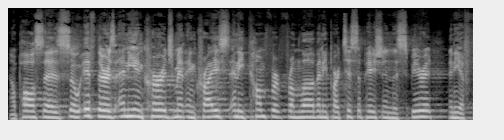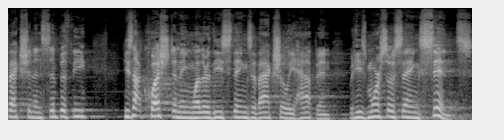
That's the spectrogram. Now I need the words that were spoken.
Now, Paul says, So if there is any encouragement in Christ, any comfort from love, any participation in the Spirit, any affection and sympathy, he's not questioning whether these things have actually happened, but he's more so saying, Since,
